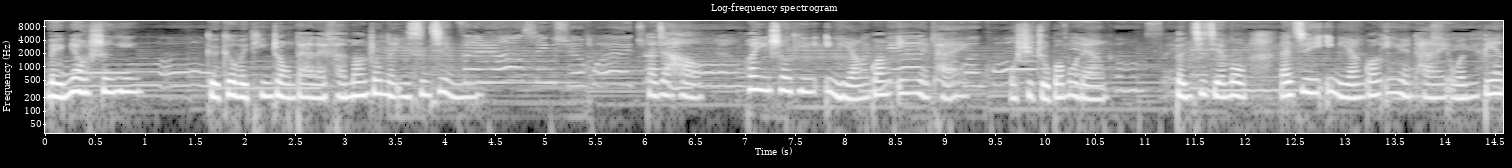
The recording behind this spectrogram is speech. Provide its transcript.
美妙声音，给各位听众带来繁忙中的一丝静谧。大家好，欢迎收听一米阳光音乐台，我是主播木良。本期节目来自于一米阳光音乐台文编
